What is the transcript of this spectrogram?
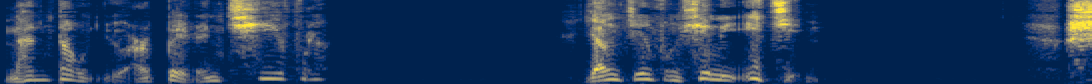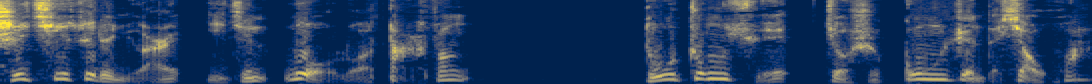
难道女儿被人欺负了？杨金凤心里一紧。十七岁的女儿已经落落大方。读中学就是公认的校花。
